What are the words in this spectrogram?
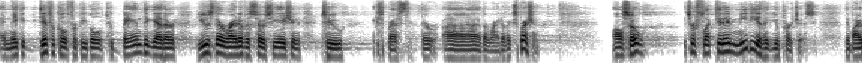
and make it difficult for people to band together, use their right of association to express their uh, the right of expression. Also, it's reflected in media that you purchase. By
